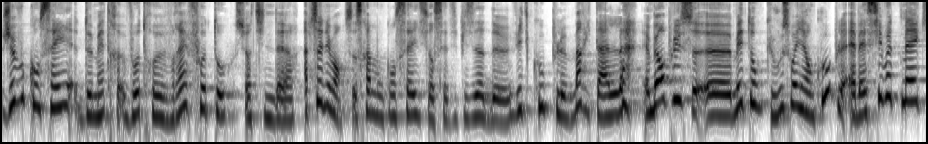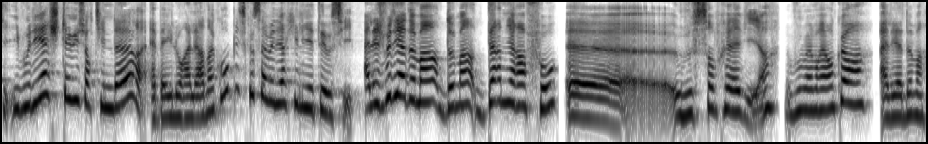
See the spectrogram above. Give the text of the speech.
Je vous conseille de mettre votre vraie photo sur Tinder. Absolument, ce sera mon conseil sur cet épisode de vie de couple marital. Et ben en plus, euh, mettons que vous soyez en couple, et eh ben si votre mec il vous dit eh, je t'ai vu sur Tinder, et eh ben il aura l'air d'un con puisque ça veut dire qu'il y était aussi. Allez, je vous dis à demain. Demain, dernière info. Euh, sans préavis, hein. Vous m'aimerez encore, hein Allez, à demain.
